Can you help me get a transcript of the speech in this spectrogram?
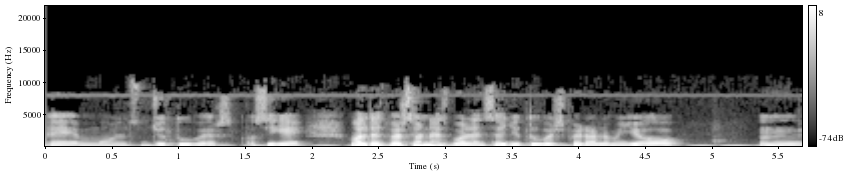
eh, molts youtubers. O sigui, moltes persones volen ser youtubers, però a lo millor mm,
